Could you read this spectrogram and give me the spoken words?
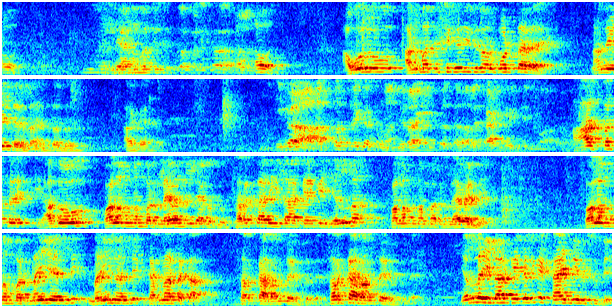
ಹೌದು. ಅಲ್ಲಿ ಅನುಮತಿ ಸಿಕ್ಕ ಬಳಿಕ ಹೌದು. ಅವರು ಅನುಮತಿ ಸಿಗದಿದ್ರೆ ಅವ್ರು ಕೊಡ್ತಾರೆ. ನಾನು ಹೇಳಿದ್ರಲ್ಲ ಎಂಥದ್ದು ಆಗ. ಈಗ ಆಸ್ಪತ್ರೆಗೆ ಅದು ಮಂಜೂರಾಗಿತ್ತು ಸರ್ ಅಲ್ಲ ಕಾಯ್ದಿರಿಸಿದ್ ಮಾತ್ರ ಆಸ್ಪತ್ರೆ ಅದು ಕಾಲಮ್ ನಂಬರ್ ಲೆವೆನಲ್ಲಿ ಆಗೋದು. ಸರ್ಕಾರಿ ಇಲಾಖೆಗೆ ಎಲ್ಲ column number eleven column number ನೈನಲ್ಲಿ ನೈನಲ್ಲಿ ಕರ್ನಾಟಕ ಸರ್ಕಾರ ಅಂತ ಇರ್ತದೆ. ಸರ್ಕಾರ ಅಂತ ಇರ್ತದೆ. ಎಲ್ಲ ಇಲಾಖೆಗಳಿಗೆ ಕಾಯ್ದಿರಿಸುವುದೇ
